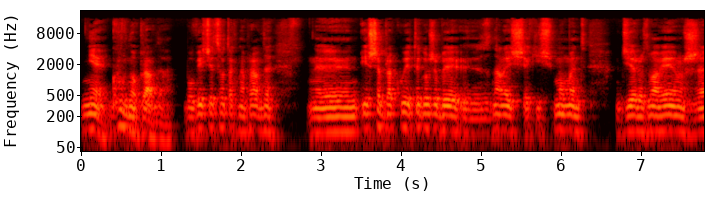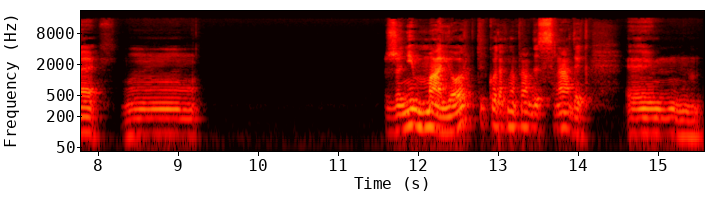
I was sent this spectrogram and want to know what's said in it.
Nie, gówno prawda. Bo wiecie co, tak naprawdę jeszcze brakuje tego, żeby y, znaleźć jakiś moment, gdzie rozmawiają, że mm, że nie major, tylko tak naprawdę Sradek ym,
